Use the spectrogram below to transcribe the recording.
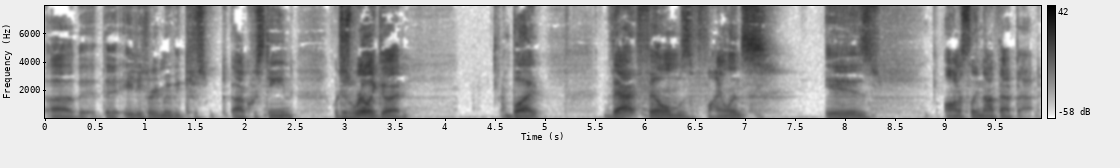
uh, the the eighty three movie uh, Christine, which is really good, but that film's violence is honestly not that bad.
